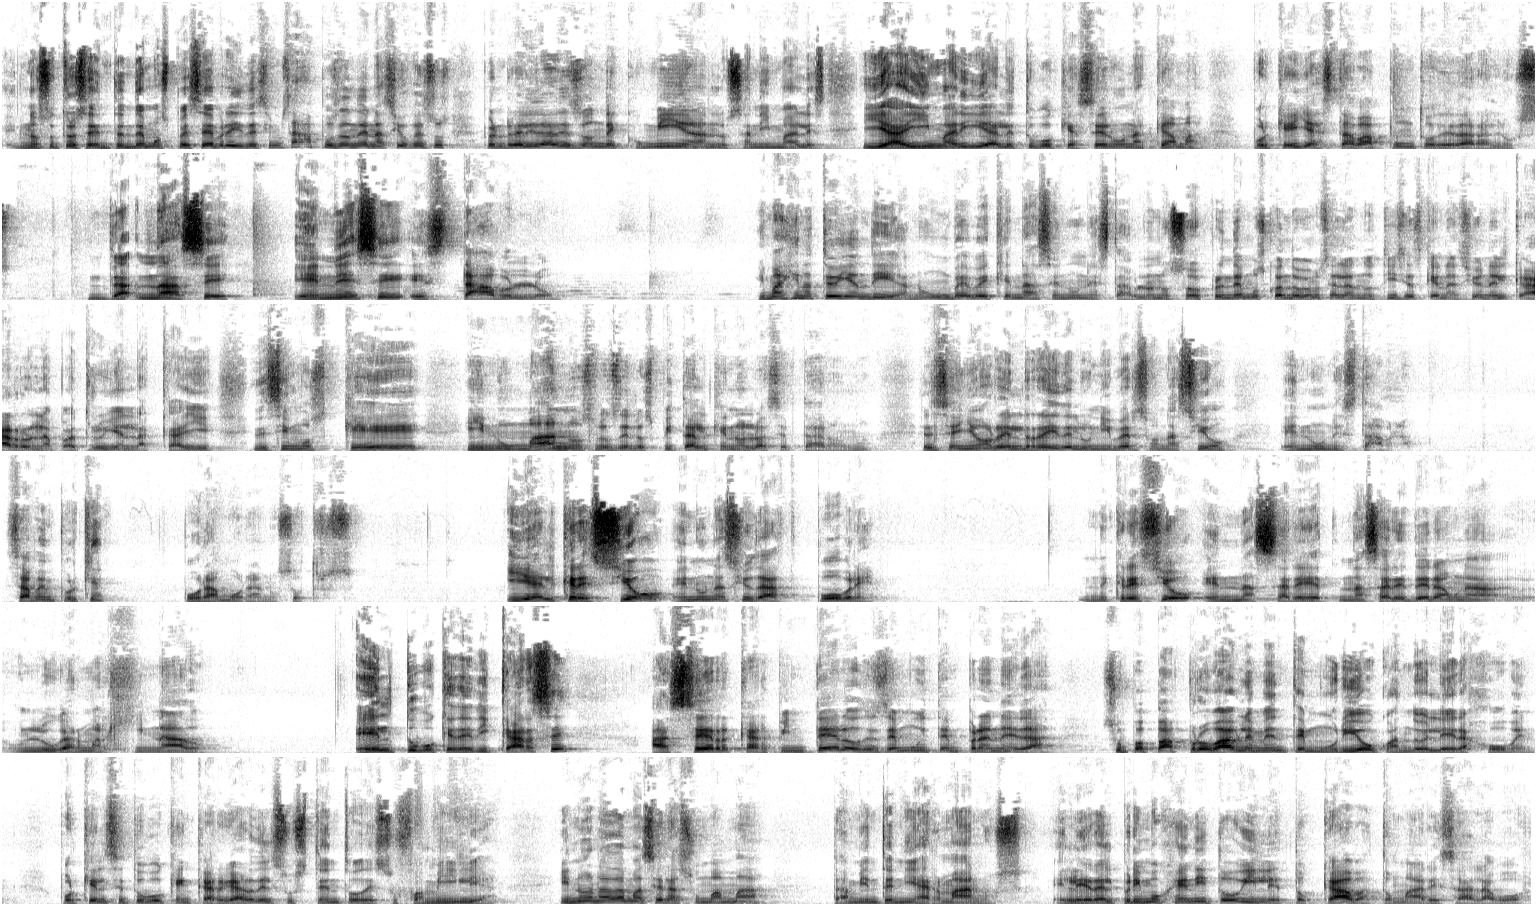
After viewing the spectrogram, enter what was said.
Nosotros entendemos pesebre y decimos, ah, pues donde nació Jesús, pero en realidad es donde comían los animales. Y ahí María le tuvo que hacer una cama porque ella estaba a punto de dar a luz nace en ese establo. Imagínate hoy en día, ¿no? Un bebé que nace en un establo. Nos sorprendemos cuando vemos en las noticias que nació en el carro, en la patrulla, en la calle, y decimos, qué inhumanos los del hospital que no lo aceptaron, El Señor, el Rey del universo, nació en un establo. ¿Saben por qué? Por amor a nosotros. Y Él creció en una ciudad pobre creció en Nazaret. Nazaret era un lugar marginado. Él tuvo que dedicarse a ser carpintero desde muy temprana edad. Su papá probablemente murió cuando él era joven, porque él se tuvo que encargar del sustento de su familia. Y no nada más era su mamá, también tenía hermanos. Él era el primogénito y le tocaba tomar esa labor.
